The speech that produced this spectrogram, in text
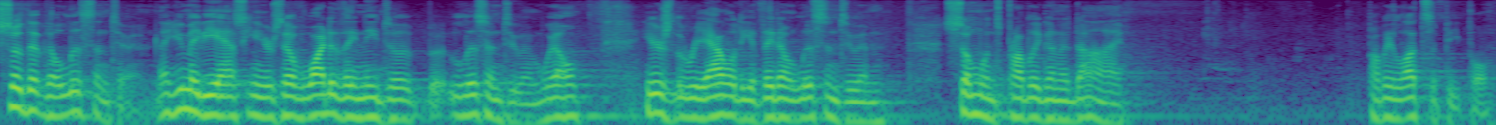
so that they'll listen to him. Now, you may be asking yourself, why do they need to uh, listen to him? Well, here's the reality if they don't listen to him, someone's probably going to die. Probably lots of people.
